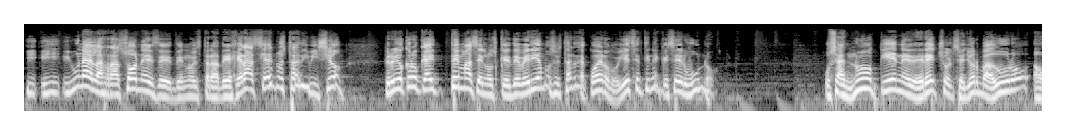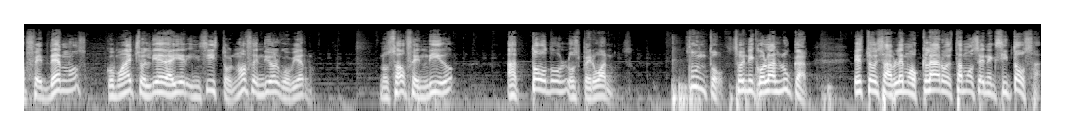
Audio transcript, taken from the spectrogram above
Y, una de las razones de, de, nuestra desgracia es nuestra división. Pero yo creo que hay temas en los que deberíamos estar de acuerdo y ese tiene que ser uno. O sea, no tiene derecho el señor Maduro a ofendernos como ha hecho el día de ayer, insisto, no ofendió al gobierno, nos ha ofendido a todos los peruanos. Punto. Soy Nicolás Lucar. Esto es Hablemos Claro, estamos en Exitosa.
